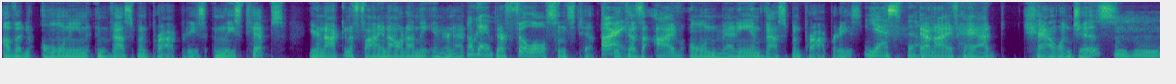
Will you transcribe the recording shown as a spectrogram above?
of an owning investment properties. And these tips you're not going to find out on the internet. Okay. They're Phil Olson's tips right. because I've owned many investment properties yes, Phil. and I've had challenges. Mm-hmm.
